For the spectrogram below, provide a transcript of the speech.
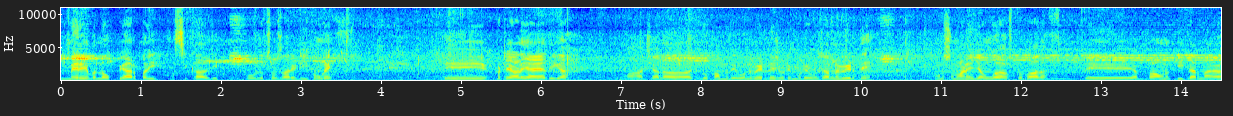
ਮੇਰੇ ਵੱਲੋਂ ਪਿਆਰ ਭਰੀ ਸਤਿ ਸ਼੍ਰੀ ਅਕਾਲ ਜੀ। ਹੋਰ ਦੱਸੋ, ਸਾਰੇ ਠੀਕ ਹੋਗੇ ਤੇ ਪਟਿਆਲੇ ਆਇਆ ਸੀਗਾ। ਮਾਂ ਚੱਲ ਇੱਕ ਦੋ ਕੰਮ ਦੇ ਉਹ ਨਵੇੜਦੇ ਛੋਟੇ ਮੋਟੇ, ਉਹ ਚੱਲ ਨਵੇੜ ਤੇ ਹੁਣ ਸਮਾਣੇ ਜਾਊਂਗਾ ਉਸ ਤੋਂ ਬਾਅਦ। ਤੇ ਆਪਾਂ ਹੁਣ ਕੀ ਕਰਨਾ ਗਾ?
